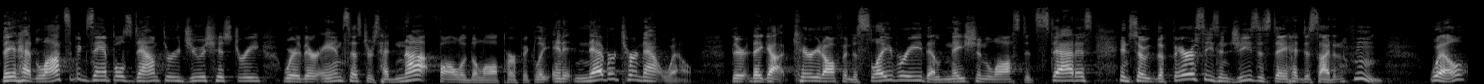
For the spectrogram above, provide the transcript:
they had had lots of examples down through Jewish history where their ancestors had not followed the law perfectly, and it never turned out well. They're, they got carried off into slavery, the nation lost its status. And so the Pharisees in Jesus' day had decided, hmm, well,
